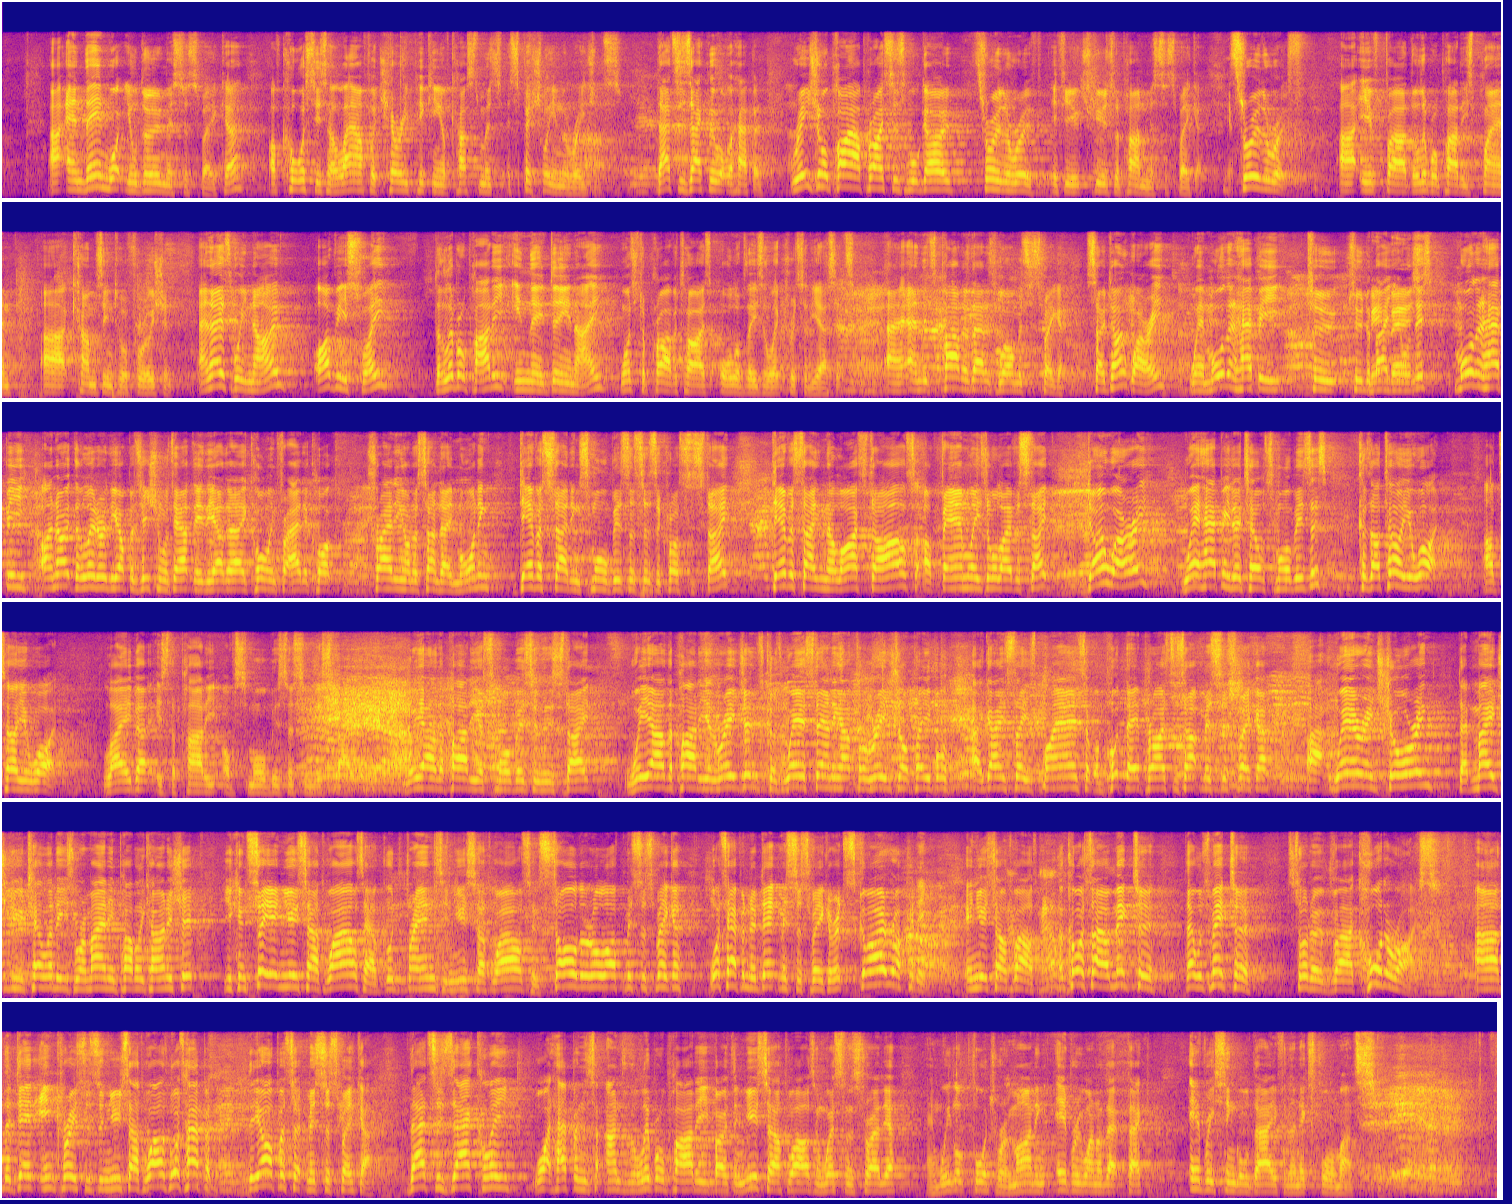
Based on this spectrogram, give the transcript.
Uh, and then what you'll do, Mr Speaker, of course, is allow for cherry picking of customers, especially in the regions. That's exactly what will happen. Regional power prices will go through the roof, if you excuse the pun, Mr Speaker, through the roof uh, if uh, the Liberal Party's plan uh, comes into fruition. And as we know, obviously, the Liberal Party, in their DNA, wants to privatise all of these electricity assets. Uh, and it's part of that as well, Mr Speaker. So don't worry, we're more than happy to, to debate you on this. More than happy. I note the Leader of the Opposition was out there the other day calling for 8 o'clock trading on a Sunday morning, devastating small businesses across the state, devastating the lifestyles of families all over the state. Don't worry, we're happy to tell small business, because I'll tell you what, I'll tell you what, Labor is the party of small business in this state. We are the party of small business in this state. We are the party of the regions because we're standing up for regional people against these plans that will put their prices up, Mr Speaker. Uh, we're ensuring that major utilities remain in public ownership. You can see in New South Wales, our good friends in New South Wales who sold it all off, Mr Speaker. What's happened to debt, Mr Speaker? It's skyrocketing in New South Wales. Of course, they were meant to, that was meant to sort of uh, cauterise uh, the debt increases in New South Wales. What's happened? The opposite, Mr Speaker. That's exactly what happens under the Liberal Party, both in New South Wales and Western Australia, and we look forward to reminding everyone of that fact every single day for the next four months.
